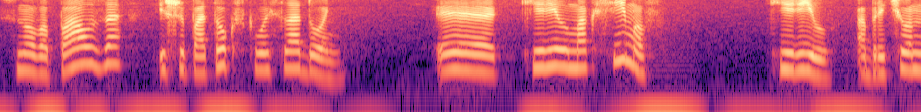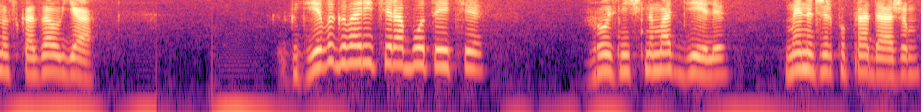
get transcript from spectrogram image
Снова пауза и шепоток сквозь ладонь. «Э, Кирилл Максимов?» «Кирилл», — обреченно сказал я. «Где, вы говорите, работаете?» «В розничном отделе. Менеджер по продажам.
